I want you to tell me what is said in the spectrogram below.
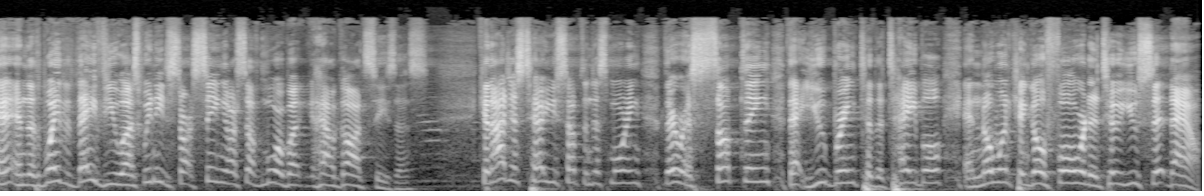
and, and the way that they view us, we need to start seeing ourselves more about how God sees us. Can I just tell you something this morning? There is something that you bring to the table, and no one can go forward until you sit down.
